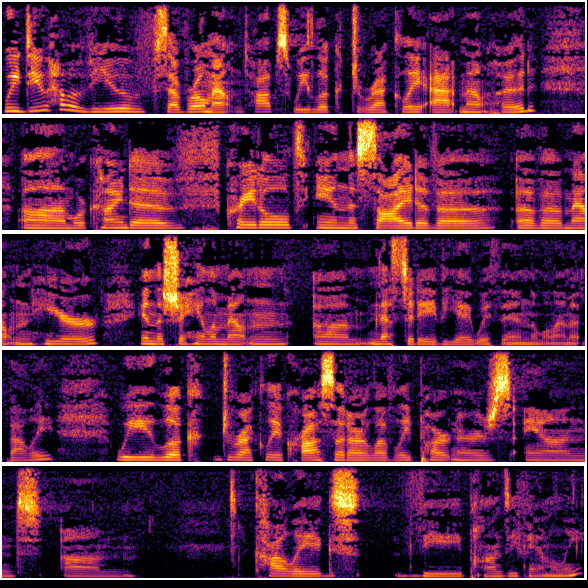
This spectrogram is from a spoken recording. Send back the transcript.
We do have a view of several mountaintops. We look directly at Mount Hood. Um, we're kind of cradled in the side of a of a mountain here in the Chehalem Mountain um, nested AVA within the Willamette Valley. We look directly across at our lovely partners and um, colleagues, the Ponzi family,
